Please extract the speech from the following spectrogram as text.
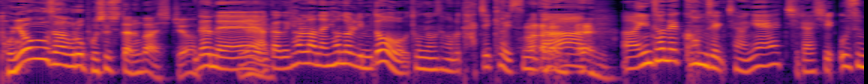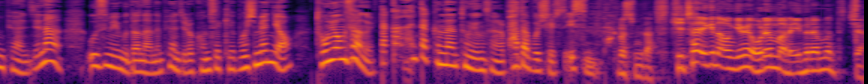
동영상으로 보실 수 있다는 거 아시죠? 네네. 예. 아까 그 현란한 현올림도 동영상으로 다 찍혀 있습니다. 아, 인터넷 검색창에 지라시 웃음 편지나 웃음이 묻어나는 편지로 검색해 보시면요. 동영상을, 따끈따끈 한 동영상을 받아보실 수 있습니다. 그렇습니다. 기차 얘기 나온 김에 오랜만에 이 노래 한번 듣죠.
